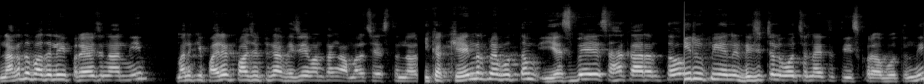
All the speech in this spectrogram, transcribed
నగదు బదిలీ ప్రయోజనాన్ని మనకి పైలట్ ప్రాజెక్ట్గా విజయవంతంగా అమలు చేస్తున్నారు. ఇక కేంద్ర ప్రభుత్వం ఎస్బీఐ సహకారంతో ఈ రూపీ అనే డిజిటల్ ఓచర్ అయితే తీసుకురాబోతుంది.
